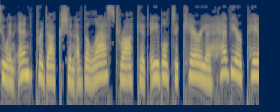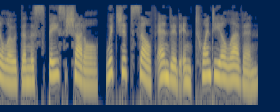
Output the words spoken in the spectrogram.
to an end production of the last rocket able to carry a heavier payload than the Space Shuttle, which itself ended in 2011.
